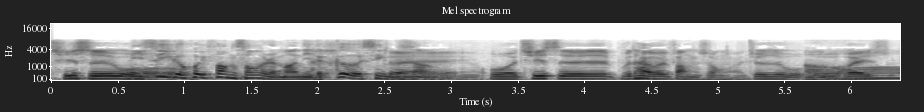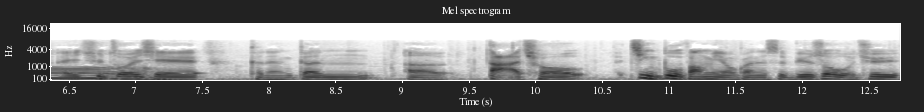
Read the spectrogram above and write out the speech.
其实我，你是一个会放松的人吗？你的个性上，对，我其实不太会放松啊。就是我，我会诶、哦欸、去做一些可能跟呃打球进步方面有关的事，比如说我去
